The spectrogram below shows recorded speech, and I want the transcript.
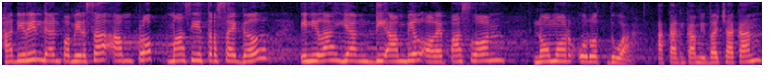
Hadirin dan pemirsa, amplop masih tersegel. Inilah yang diambil oleh paslon nomor urut 2. Akan kami bacakan.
